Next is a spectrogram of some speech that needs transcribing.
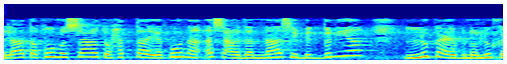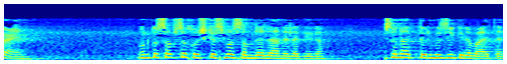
لا تقوم الساعة حتى يكون اسعد الناس بالدنيا لکع ابن لکعن ان کو سب سے خوش قسمت سمجھا جانے لگے گا. سنا ترمزی کی روایت ہے.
